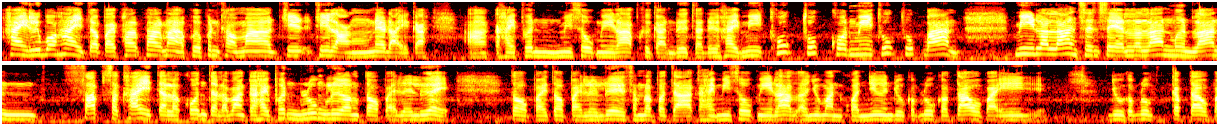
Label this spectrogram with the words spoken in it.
ให้หรือบ่ให้จะไปภาคภาคหน้า เพื่อเพิ่นเข้ามาที่ที่หลังแนวใดกะอ่าก็ให้เพิ่นมีโชคมีลาภคือกันเด้อจะเด้อให้มีทุกทุกคนมีทุกทุกบ้าน มีละล้านแสนแสนละล้านหมื่นล้านซับสไครแต่ละคนแต่ละบ้านก็ให้เพิ่นรุ่งเรืองต่อไปเรื่อยๆ ต่อไปต่อไปเรื่อยๆสำหรับประจาก็ให้มีโชคมีลาภอายุมันขวัญยืนอยู่กับลูกกับเต้าไปอยู่กับลูกกับเต้าไป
